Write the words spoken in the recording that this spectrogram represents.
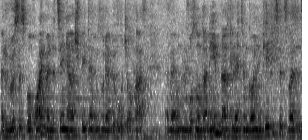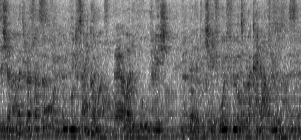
Weil du wirst es bereuen, wenn du zehn Jahre später irgendwo deinen Bürojob hast bei irgendeinem großen Unternehmen, da vielleicht im goldenen Käfig sitzt, weil du einen sicheren Arbeitsplatz hast und ein gutes Einkommen hast, aber du beruflich äh, dich nicht wohlfühlst oder keine Erfüllung hast. Ja.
